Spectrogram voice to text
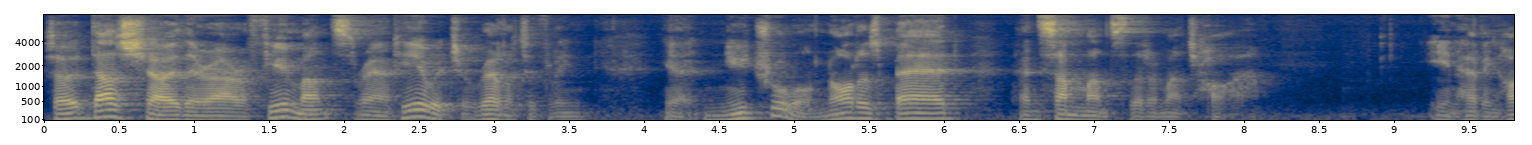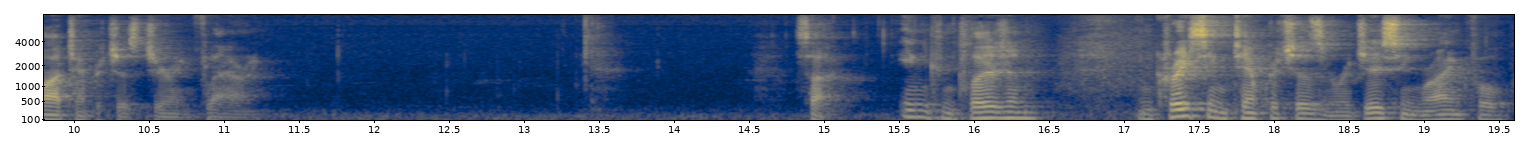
So it does show there are a few months around here which are relatively you know, neutral or not as bad, and some months that are much higher in having high temperatures during flowering. So, in conclusion, increasing temperatures and reducing rainfall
